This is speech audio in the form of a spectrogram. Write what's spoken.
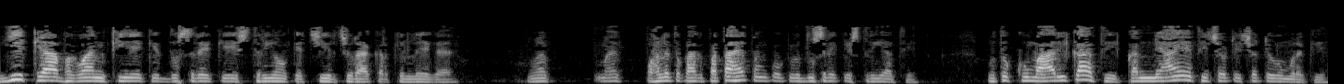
ये क्या भगवान किए कि दूसरे की स्त्रियों के चीर चुरा करके ले गए? मैं मैं पहले तो कहा कि पता है तुमको कि वो दूसरे की स्त्रियाँ थी। वो तो कुमारिका थी, कन्याएँ थी छोटी छोटी उम्र की।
